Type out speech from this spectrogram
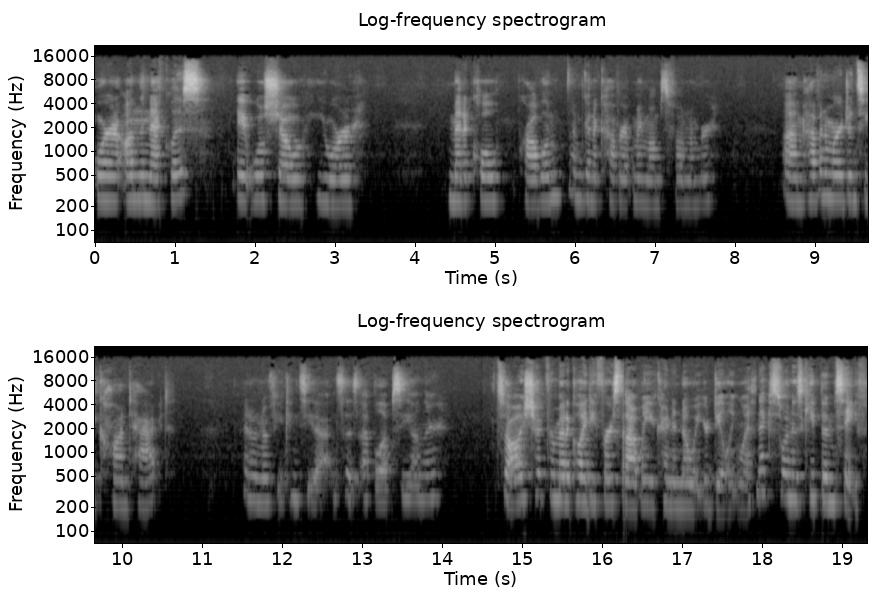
or on the necklace, it will show your medical problem. I'm going to cover up my mom's phone number. Um, have an emergency contact. I don't know if you can see that. It says epilepsy on there. So always check for medical ID first, that way you kind of know what you're dealing with. Next one is keep them safe.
